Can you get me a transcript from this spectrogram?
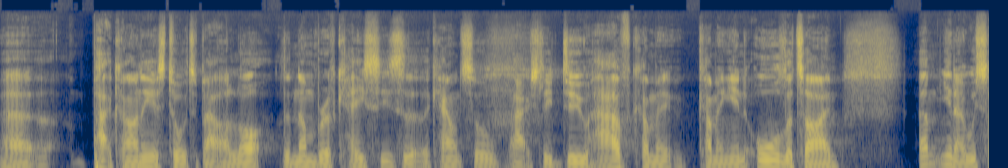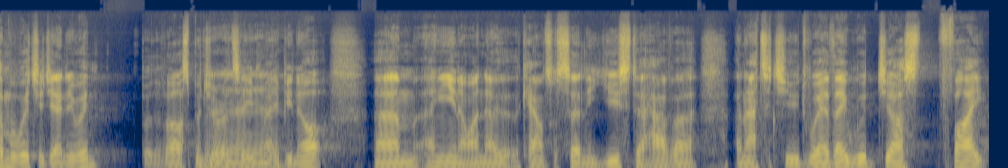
uh, Pat Karney has talked about a lot. The number of cases that the council actually do have coming coming in all the time. Um, you know, some of which are genuine, but the vast majority yeah. maybe not. Um, and you know, I know that the council certainly used to have a an attitude where they would just fight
